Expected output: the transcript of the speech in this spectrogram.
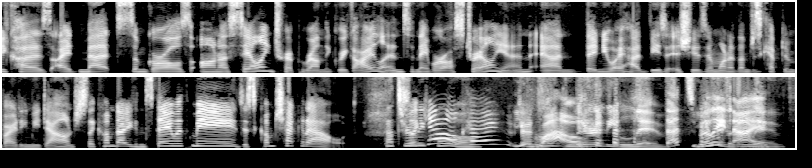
because I'd met some girls on a sailing trip around the Greek islands and they were Australian and they knew I had visa issues and one of them just kept inviting me down. She's like, come down, you can stay with me, just come check it out. That's She's really like, yeah, cool. okay. You wow. literally live. That's really nice. lived.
